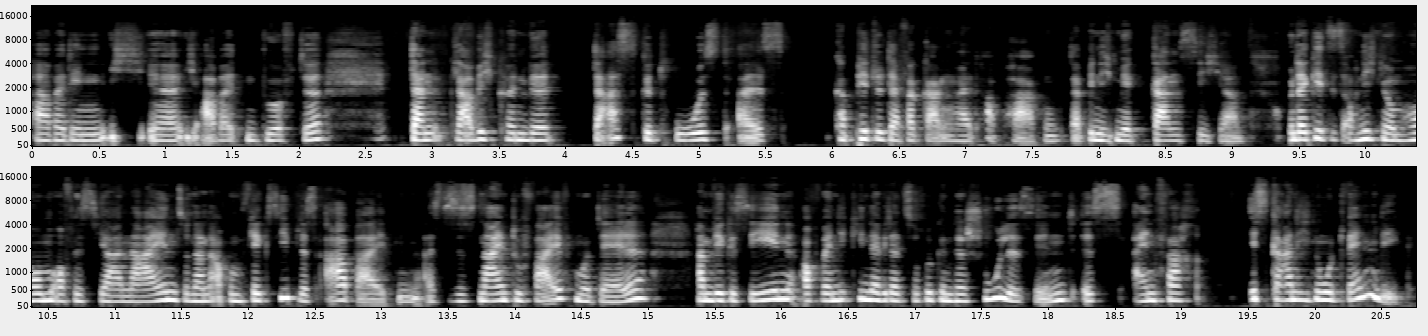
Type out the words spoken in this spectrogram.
äh, bei denen ich, äh, ich arbeiten durfte. Dann, glaube ich, können wir das getrost als Kapitel der Vergangenheit abhaken. Da bin ich mir ganz sicher. Und da geht es jetzt auch nicht nur um Homeoffice, ja, nein, sondern auch um flexibles Arbeiten. Also dieses 9-to-5-Modell haben wir gesehen, auch wenn die Kinder wieder zurück in der Schule sind, ist einfach, ist gar nicht notwendig.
